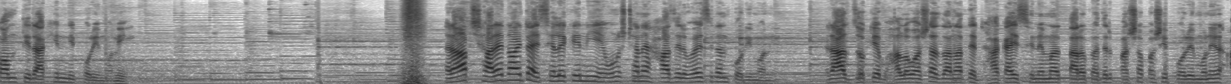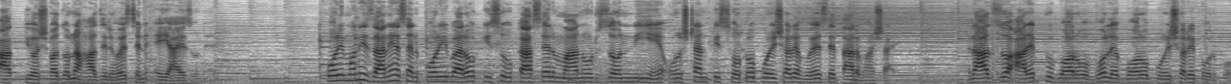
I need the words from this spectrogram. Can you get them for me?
কমতি রাখেননি পরিমণি রাত সাড়ে নয়টায় ছেলেকে নিয়ে অনুষ্ঠানে হাজির হয়েছিলেন পরিমণি। রাজ্যকে ভালোবাসা জানাতে ঢাকায় সিনেমার তারকাদের পাশাপাশি পরিমণির আত্মীয় স্বজনও হাজির হয়েছেন এই আয়োজনে। পরিমণি জানিয়েছেন, পরিবারও কিছু কাছের মানুষজন নিয়ে অনুষ্ঠানটি ছোট পরিসরে হয়েছে তার ভাষায়। রাজ্য আরেকটু বড় হলে বড় পরিসরে করব।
